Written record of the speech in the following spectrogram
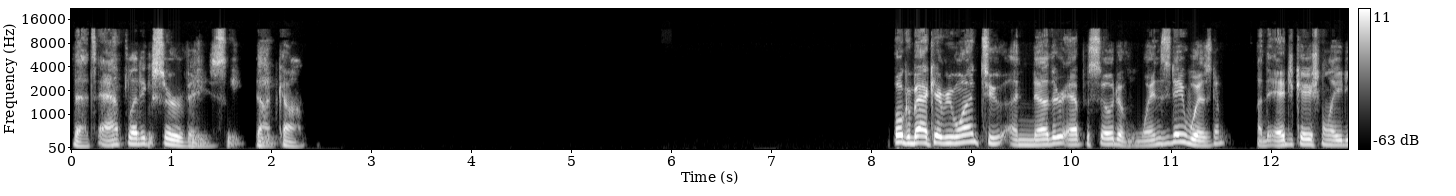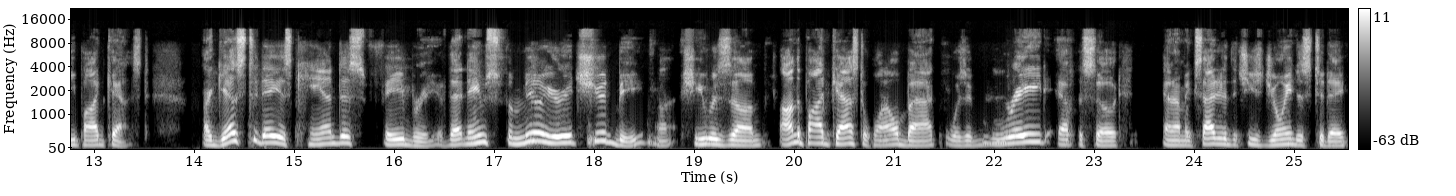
That's athleticsurveys.com. Welcome back, everyone, to another episode of Wednesday Wisdom on the Educational AD podcast. Our guest today is Candice Fabry. If that name's familiar, it should be. Uh, she was um, on the podcast a while back. Was a mm-hmm. great episode, and I'm excited that she's joined us today.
